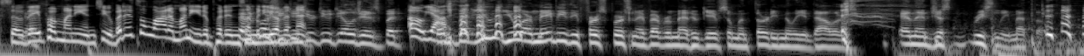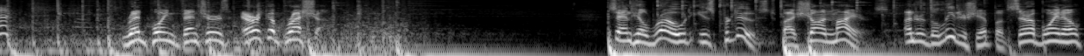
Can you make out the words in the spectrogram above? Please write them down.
So they put money in too, but it's a lot of money to put in And somebody you haven't you met. your due diligence, but Oh, yeah. but, but you you are maybe the first person I've ever met who gave someone thirty million dollars and then just recently met them. Redpoint Ventures, Erica Brescia. Sandhill Road is produced by Sean Myers under the leadership of Sarah Bueno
